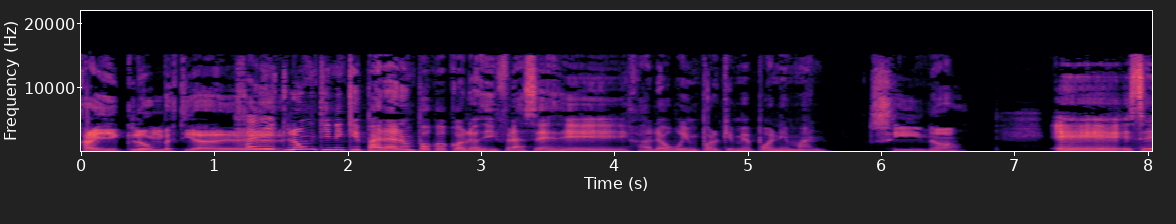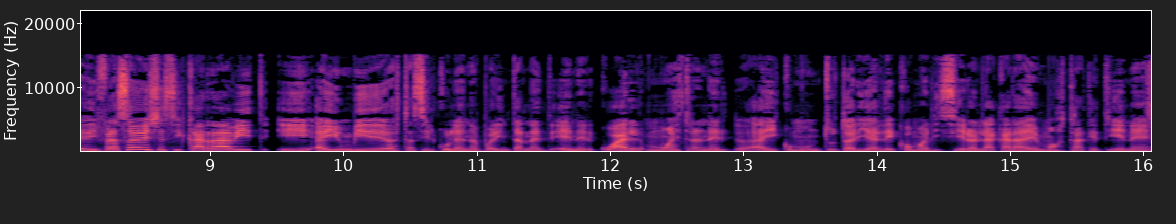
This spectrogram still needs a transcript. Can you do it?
Heidi Klum vestida de... Heidi Klum tiene que parar un poco con los disfraces de Halloween porque me pone mal. Sí, ¿no? Eh, se disfrazó de Jessica Rabbit y hay un video está circulando por internet en el cual muestran el, hay como un tutorial de cómo le hicieron la cara de mostra que tiene.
